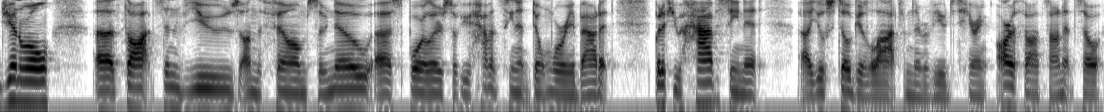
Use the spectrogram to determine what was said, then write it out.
general uh, thoughts and views on the film. So, no uh, spoilers. So, if you haven't seen it, don't worry about it. But if you have seen it, uh, you'll still get a lot from the review, just hearing our thoughts on it. So,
